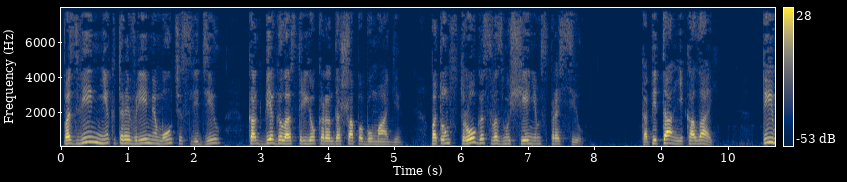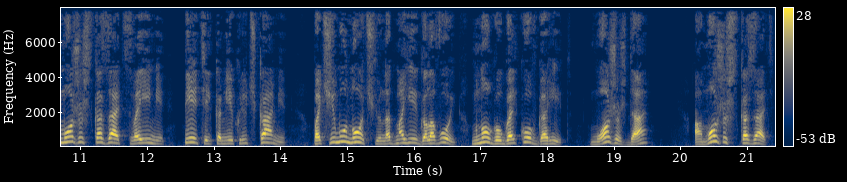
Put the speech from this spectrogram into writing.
Позвень некоторое время молча следил, как бегало острие карандаша по бумаге, потом строго с возмущением спросил. Капитан Николай, ты можешь сказать своими петельками и крючками, почему ночью над моей головой много угольков горит? Можешь, да? А можешь сказать,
